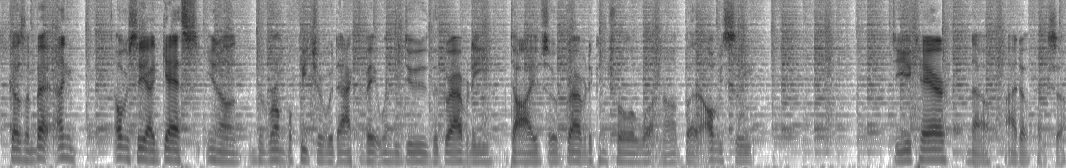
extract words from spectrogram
because I'm and obviously I guess you know the rumble feature would activate when you do the gravity dives or gravity control or whatnot. But obviously, do you care? No, I don't think so.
